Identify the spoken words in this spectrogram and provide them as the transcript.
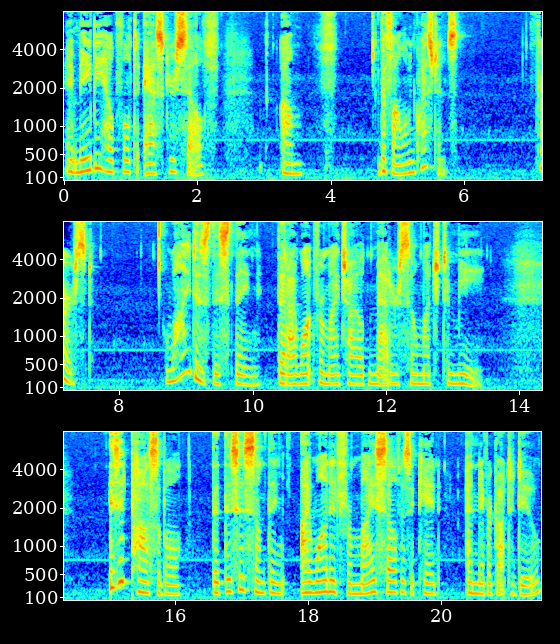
it may be helpful to ask yourself um, the following questions. First, why does this thing that I want for my child matter so much to me? Is it possible that this is something I wanted for myself as a kid and never got to do?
